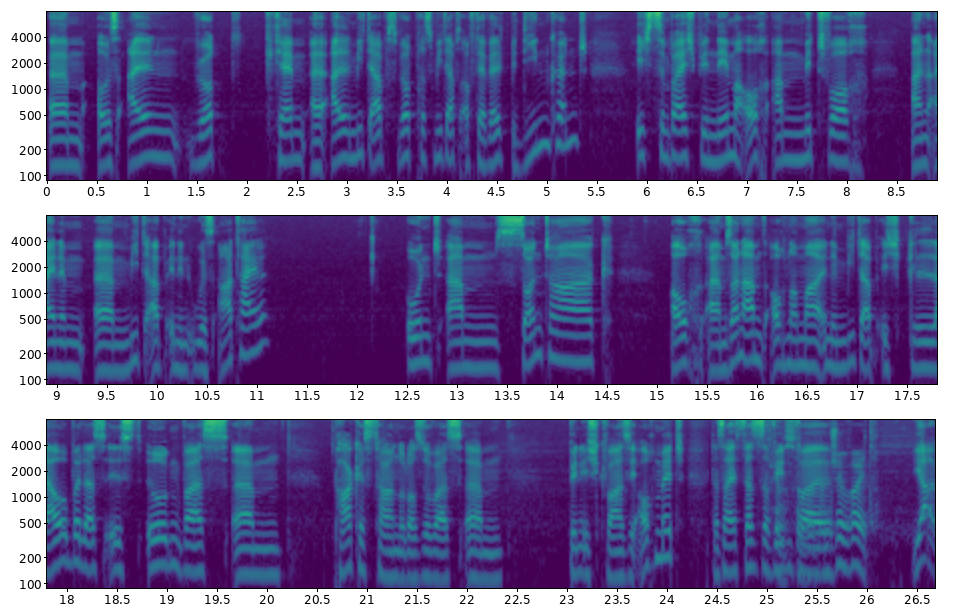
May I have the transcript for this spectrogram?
ähm, aus allen WordCamp, äh, allen Meetups, WordPress-Meetups auf der Welt bedienen könnt. Ich zum Beispiel nehme auch am Mittwoch an einem ähm, Meetup in den USA teil. Und am Sonntag auch am Sonnabend auch nochmal in einem Meetup. Ich glaube, das ist irgendwas ähm, Pakistan oder sowas. Ähm, bin ich quasi auch mit. Das heißt, das ist auf das jeden ist Fall. Ganz schön weit. Ja,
